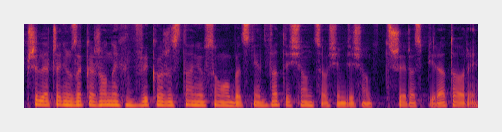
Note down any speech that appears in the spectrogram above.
Przy leczeniu zakażonych w wykorzystaniu są obecnie 2083 respiratory.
